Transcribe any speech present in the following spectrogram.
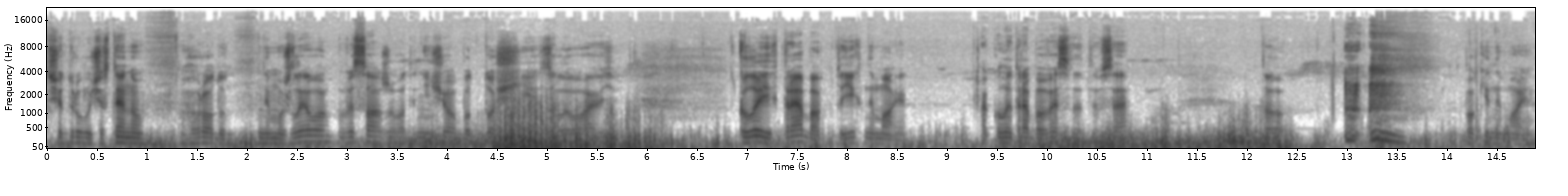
ще другу частину городу неможливо висаджувати нічого, бо дощі заливають. Коли їх треба, то їх немає. А коли треба висадити все, то поки немає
